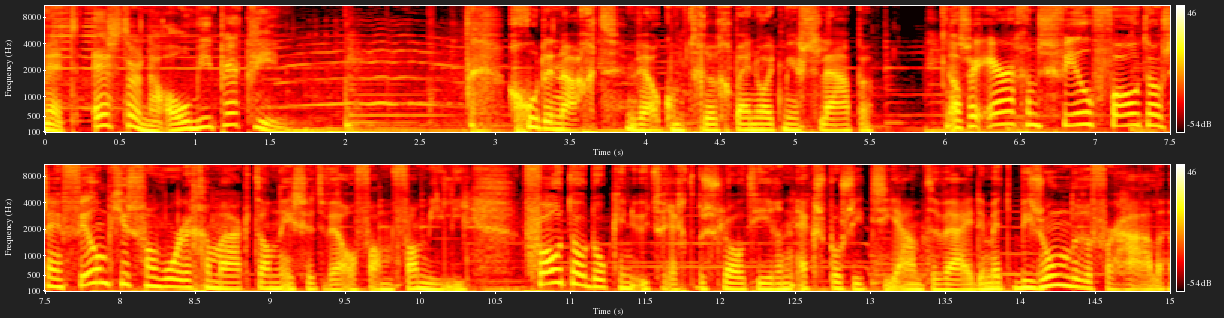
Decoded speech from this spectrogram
Met Esther Naomi Perquin. Goedenacht, welkom terug bij Nooit meer slapen. Als er ergens veel foto's en filmpjes van worden gemaakt, dan is het wel van familie. Fotodoc in Utrecht besloot hier een expositie aan te wijden met bijzondere verhalen.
